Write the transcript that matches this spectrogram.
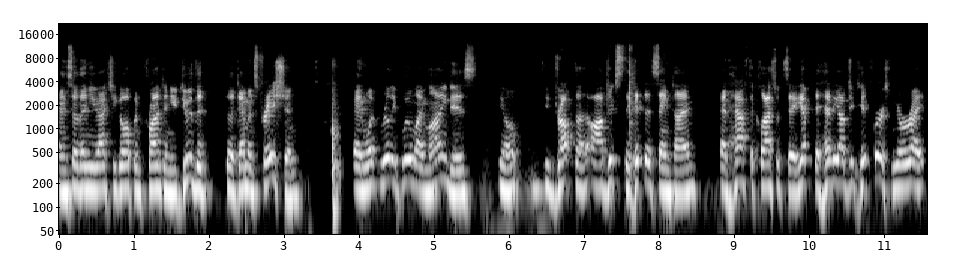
And so then you actually go up in front and you do the, the demonstration. And what really blew my mind is you know, you drop the objects, they hit at the same time, and half the class would say, "Yep, the heavy object hit first. We were right."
